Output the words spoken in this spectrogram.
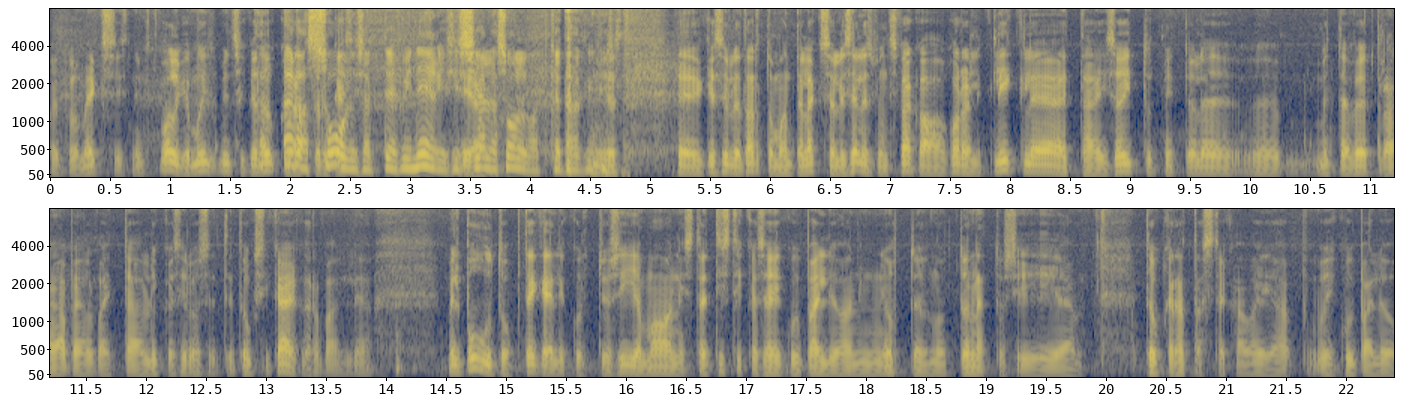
võib-olla ma eksisin, niisugune valge mütsiga tõukerattaga. ära sooliselt kes... defineeri, siis ja. jälle solvad kedagi just, kes üle Tartu maantee läks, oli selles mõttes väga korralik liikleja, et ta ei sõitnud mitte üle, mitte vöötraja peal, vaid ta lükkas ilusasti tõuksi käe kõrval ja meil puudub tegelikult ju siiamaani statistika see, kui palju on juhtunud õnnetusi tõukeratastega või, või kui palju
